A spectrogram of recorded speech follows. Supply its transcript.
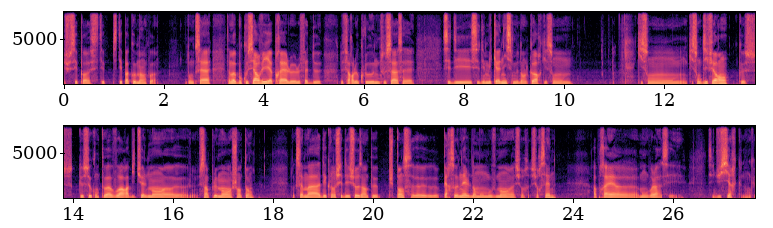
je sais pas, c'était pas commun, quoi. Donc ça m'a beaucoup servi. Après, le, fait de, faire le clown, tout ça, c'est des mécanismes dans le corps qui sont, qui sont, qui sont différents que, que ceux qu'on peut avoir habituellement euh, simplement en chantant. Donc ça m'a déclenché des choses un peu, je pense, euh, personnelles dans mon mouvement euh, sur, sur scène. Après, bon voilà, c'est du cirque, donc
